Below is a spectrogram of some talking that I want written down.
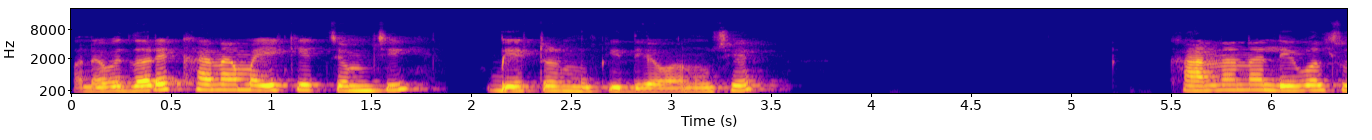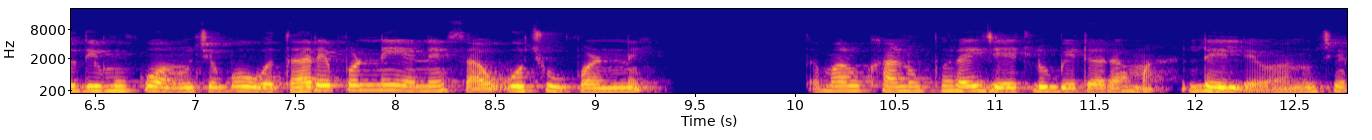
અને હવે દરેક ખાનામાં એક એક ચમચી બેટર મૂકી દેવાનું છે. ખાનાના લેવલ સુધી મૂકવાનું છે. બહુ વધારે પણ નહીં અને સાવ ઓછું પણ નહીં. તમારું ખાનું ભરાઈ જાય એટલું બેટર આમાં લઈ લેવાનું છે.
